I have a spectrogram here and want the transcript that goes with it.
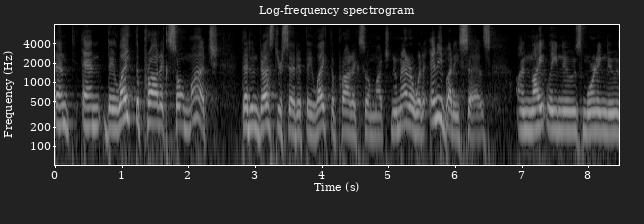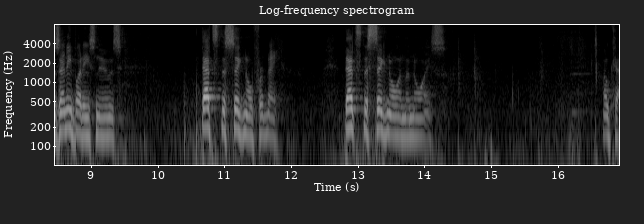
And, and they like the product so much that investors said if they like the product so much, no matter what anybody says on nightly news, morning news, anybody's news, that's the signal for me. That's the signal in the noise. Okay,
